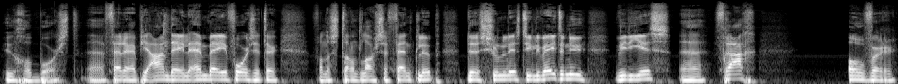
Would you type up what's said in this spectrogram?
Hugo Borst. Uh, verder heb je aandelen en ben je voorzitter van de Strand Larsen fanclub. Dus journalisten, jullie weten nu wie die is. Uh, vraag over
